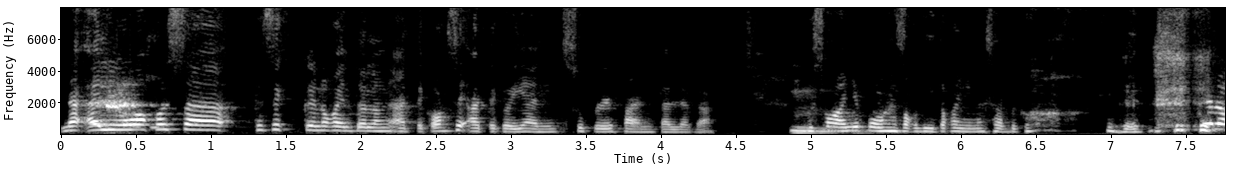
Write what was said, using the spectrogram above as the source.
naaliw ako sa, kasi kinukwento lang ng ate ko, kasi ate ko yan, super fan talaga. Mm. Gusto nga niya pumasok dito kanina, sabi ko. Pero,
